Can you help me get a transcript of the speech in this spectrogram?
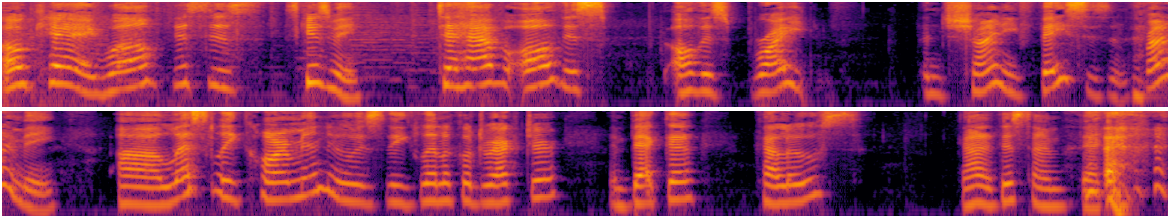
Okay, well, this is excuse me, to have all this all this bright and shiny faces in front of me. Uh, Leslie Carmen, who is the clinical director, and Becca Kallaus. Got it this time, Becca.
